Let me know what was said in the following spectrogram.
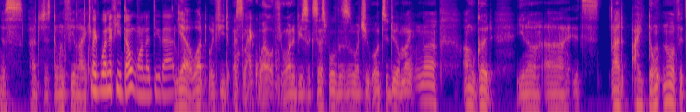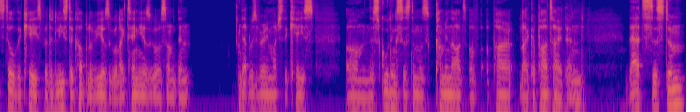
this i just don't feel like Like, what if you don't want to do that? yeah what if you it's like well if you want to be successful this is what you ought to do. I'm like no i'm good you know uh it's I, I don't know if it's still the case but at least a couple of years ago like 10 years ago or something that was very much the case. Um the schooling system was coming out of apart like apartheid and that system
